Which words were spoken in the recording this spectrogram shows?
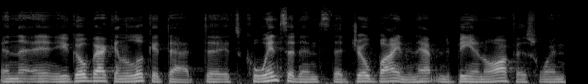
And, the, and you go back and look at that. Uh, it's coincidence that Joe Biden happened to be in office when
